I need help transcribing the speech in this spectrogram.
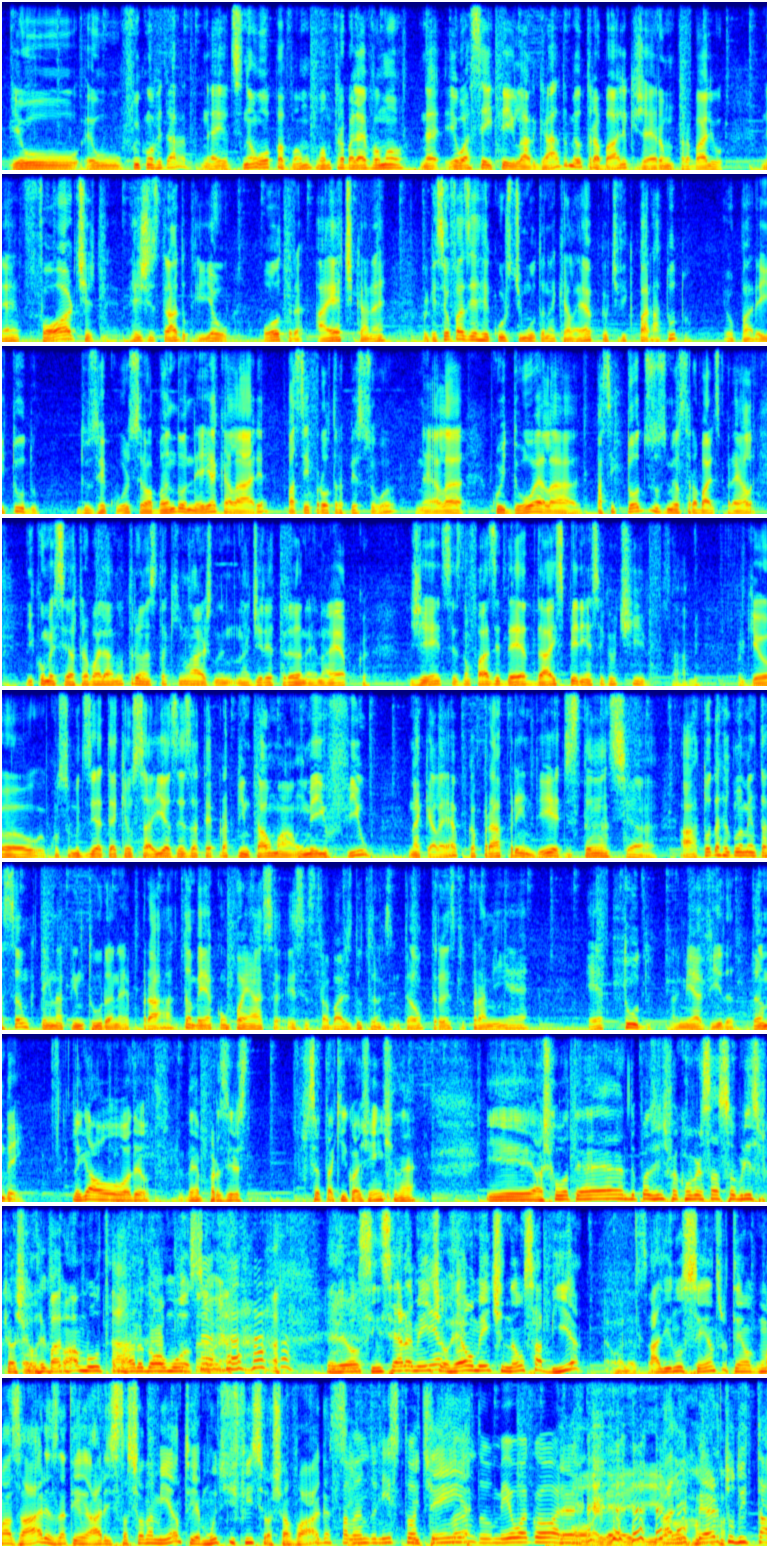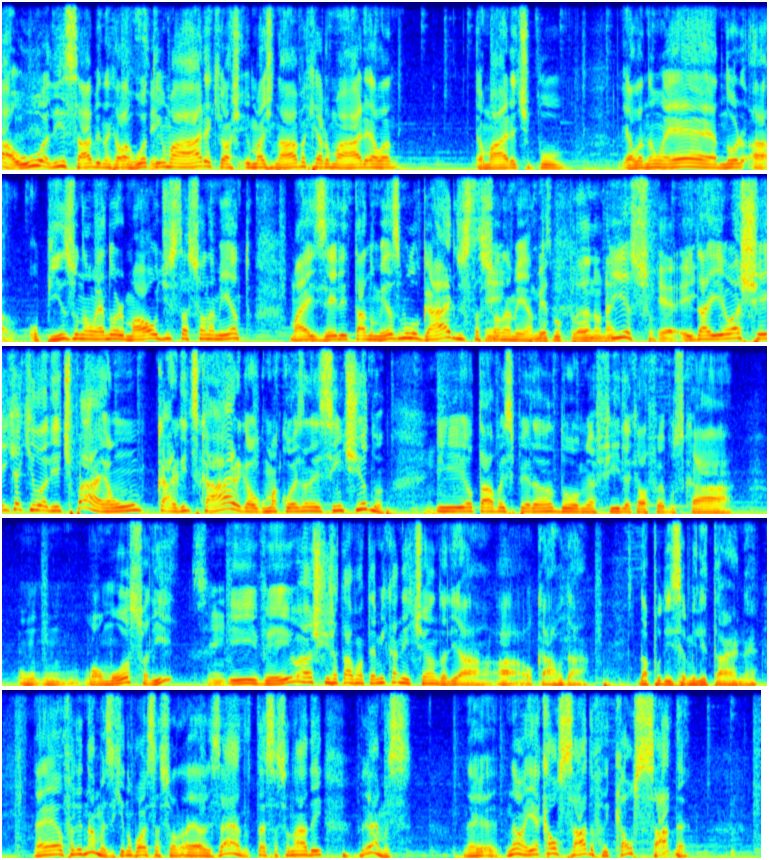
Eu, eu fui convidado, né? Eu disse, não, opa, vamos, vamos trabalhar, vamos, né? Eu aceitei largar do meu trabalho, que já era um trabalho, né, forte, registrado, e eu, outra, a ética, né? Porque se eu fazia recurso de multa naquela época, eu tive que parar tudo. Eu parei tudo dos recursos, eu abandonei aquela área, passei para outra pessoa, né? Ela cuidou, ela passei todos os meus trabalhos para ela e comecei a trabalhar no trânsito aqui em Lages, na, na Diretran, né, na época. Gente, vocês não fazem ideia da experiência que eu tive, sabe? Porque eu, eu costumo dizer até que eu saía às vezes até para pintar uma, um meio fio naquela época para aprender a distância, a toda a regulamentação que tem na pintura, né, para também acompanhar essa- esses trabalhos do trânsito. Então, trânsito para mim é é tudo na minha vida também. Legal, Adelto. É prazer você estar aqui com a gente, né? E acho que eu vou até. Depois a gente vai conversar sobre isso, porque acho que eu Opa. levei uma multa na hora do almoço. Entendeu? Sinceramente, eu realmente não sabia. Olha só. Ali no centro tem algumas áreas, né? Tem área de estacionamento e é muito difícil achar vaga. Falando nisso, tô E tem- ativando o meu agora. É. Olha aí, ó. Ali perto do Itaú, ali, sabe? Naquela rua Sim. tem uma área que eu imaginava que era uma área, ela é uma área tipo ela não é. a- o piso não é normal de estacionamento, mas ele tá no mesmo lugar do Sim, estacionamento. o mesmo plano, né? Isso. É, e e- daí eu achei que aquilo ali, tipo, ah, é um carga e descarga, alguma coisa nesse sentido. Uhum. E eu tava esperando minha filha, que ela foi buscar um- um- o almoço ali. Sim. E veio, acho que já estavam até me caneteando ali a, a- o carro da, da polícia militar, né? Aí eu falei, não, mas aqui não pode estacionar. Ela disse, ah, tá estacionado aí. Eu falei, ah, mas. Né? Não, aí é calçada. Eu falei, calçada?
